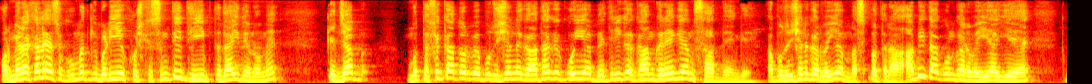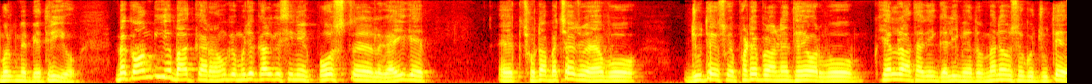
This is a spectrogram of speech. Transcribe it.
اور میرا خیال ہے اس حکومت کی بڑی ایک خوش قسمتی تھی ابتدائی دنوں میں کہ جب متفقہ طور پہ اپوزیشن نے کہا تھا کہ کوئی آپ بہتری کا کام کریں گے، ہم ساتھ دیں گے۔ اپوزیشن کا رویہ مثبت رہا۔ ابھی تک ان کا رویہ یہ ہے کہ ملک میں بہتری ہو۔ میں قوم کی یہ بات کر رہا ہوں کہ مجھے کل کسی نے ایک پوسٹ لگائی کہ ایک چھوٹا بچہ جو ہے وہ جوتے اس کے پھٹے پرانے تھے اور وہ کھیل رہا تھا کہیں گلی میں، تو میں نے اسے کچھ جوتے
